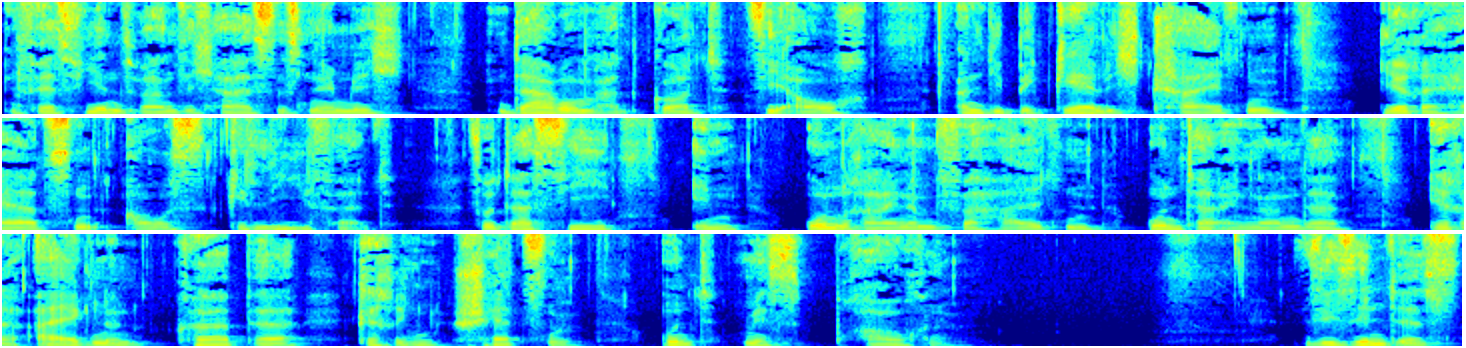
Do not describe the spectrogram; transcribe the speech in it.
In Vers 24 heißt es nämlich, darum hat Gott sie auch an die Begehrlichkeiten ihre Herzen ausgeliefert, so dass sie in unreinem Verhalten untereinander ihre eigenen Körper gering schätzen und missbrauchen. Sie sind es,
